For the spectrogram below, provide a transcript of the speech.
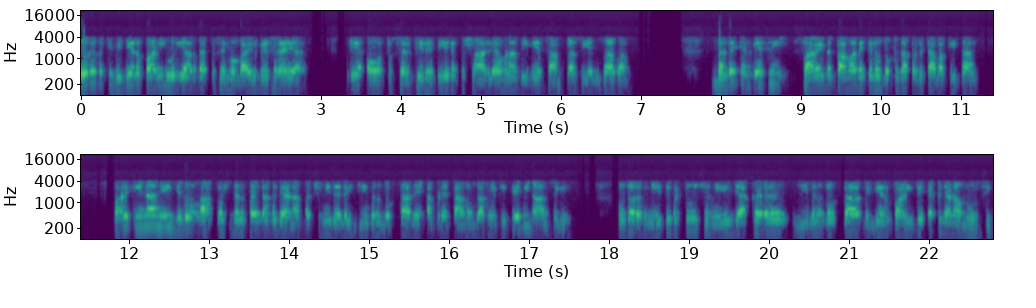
ਉਹਦੇ ਵਿੱਚ ਵਿਜੇ ਰੁਪਾਣੀ ਹੋਰੀ ਆਪਦਾ ਕਿਸੇ ਮੋਬਾਈਲ ਵੇਖ ਰਹੇ ਆ। ਇਹ ਔਰਤ ਸੈਲਫੀ ਲੈਂਦੀ ਇਹਨੇ ਪਛਾਣ ਲਿਆ ਹੋਣਾ ਵੀ ਇਹ ਸਾਬਕਾ ਸੀਐਮ ਸਾਹਿਬ ਆ। ਬੰਦੇ ਚੰਗੇ ਸੀ, ਸਾਰੇ ਨੇਤਾਵਾਂ ਨੇ ਚਲੋ ਦੁੱਖ ਦਾ ਪ੍ਰਗਟਾਵਾ ਕੀਤਾ। ਪਰ ਇਹਨਾਂ ਨੇ ਜਦੋਂ ਆ ਕੁਝ ਦਿਨ ਪਹਿਲਾਂ ਲੁਧਿਆਣਾ ਪੱਛਮੀ ਦੇ ਲਈ ਜੀਵਨ ਗੁਪਤਾ ਨੇ ਆਪਣੇ ਕਾਗਜ਼ ਦਾਖਲ ਕੀਤੇ ਵੀ ਨਾਲ ਸੀਗੇ। ਉਦੋਂ ਰਵਨੀਤ ਬਿੱਟੂ, ਸੁਨੀਲ ਜਾਖੜ, ਜੀਵਨ ਗੁਪਤਾ, ਵਿਜੇ ਰੁਪਾਣੀ ਤੇ ਇੱਕ ਜਣਾ ਹੋਰ ਸੀ।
